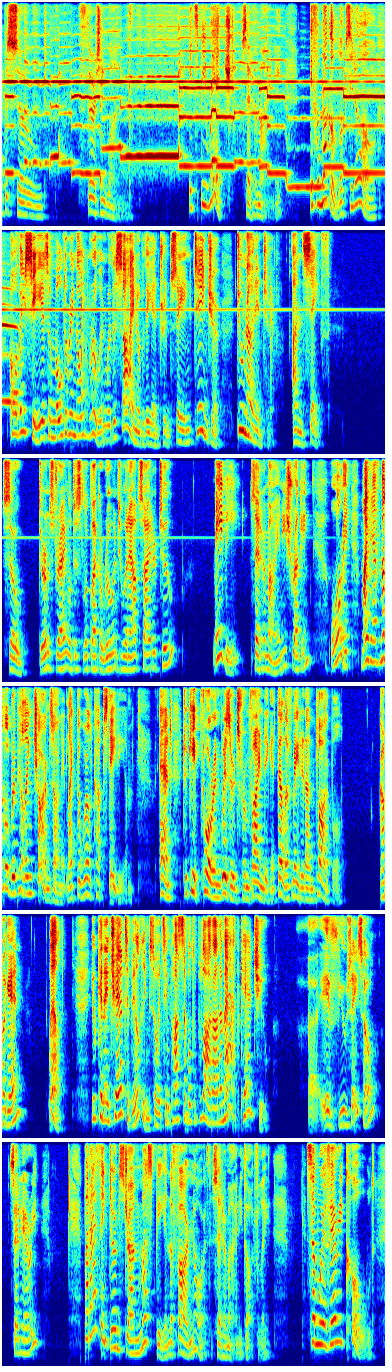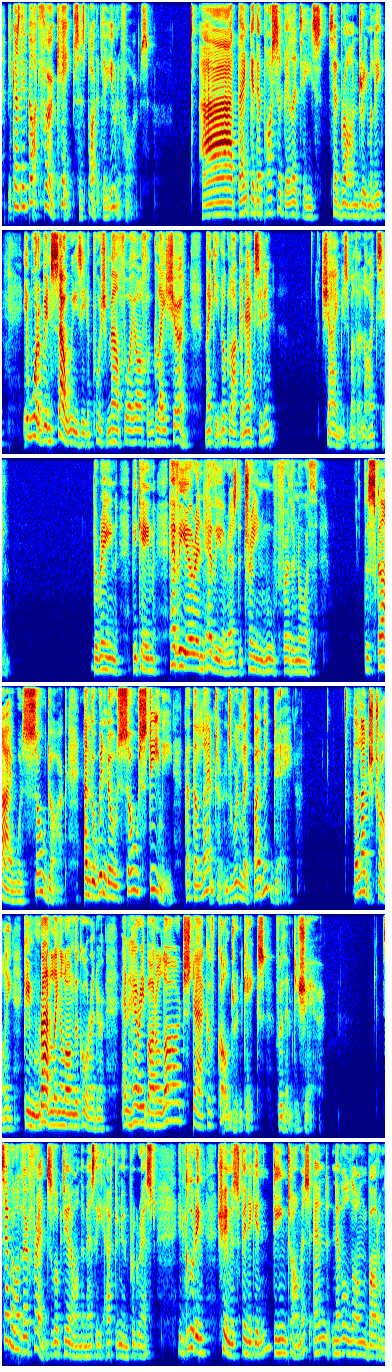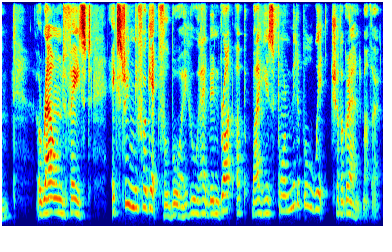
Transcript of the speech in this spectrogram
Episode 31. It's bewitched, said Hermione. If a muggle looks at all, all they see is a mouldering old ruin with a sign over the entrance saying, Danger, do not enter, unsafe. So Durmstrang will just look like a ruin to an outsider, too? Maybe, said Hermione, shrugging. Or it might have muggle repelling charms on it, like the World Cup Stadium. And to keep foreign wizards from finding it, they'll have made it unplottable. Come again? Well, you can enchant a building so it's impossible to plot on a map, can't you? Uh, if you say so, said Harry. But I think Durmstrang must be in the far north, said Hermione thoughtfully. Somewhere very cold, because they've got fur capes as part of their uniforms. Ah, think of the possibilities, said Ron dreamily. It would have been so easy to push Malfoy off a glacier and make it look like an accident. Shame his mother likes him. The rain became heavier and heavier as the train moved further north. The sky was so dark and the windows so steamy that the lanterns were lit by midday. The lunch trolley came rattling along the corridor, and Harry bought a large stack of cauldron cakes for them to share. Several of their friends looked in on them as the afternoon progressed, including Seamus Finnegan, Dean Thomas, and Neville Longbottom, a round faced, extremely forgetful boy who had been brought up by his formidable witch of a grandmother.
